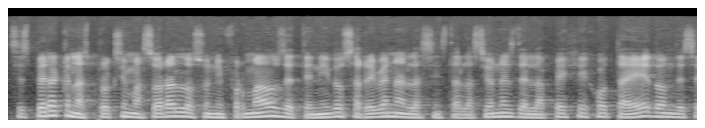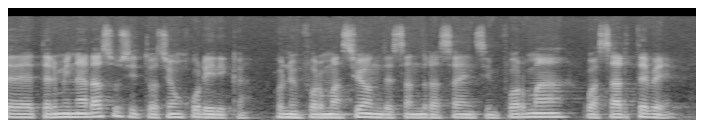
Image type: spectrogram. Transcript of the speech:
Se espera que en las próximas horas los uniformados detenidos arriben a las instalaciones de la PGJE donde se determinará su situación jurídica. Con información de Sandra Sáenz Informa, Quasar TV.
